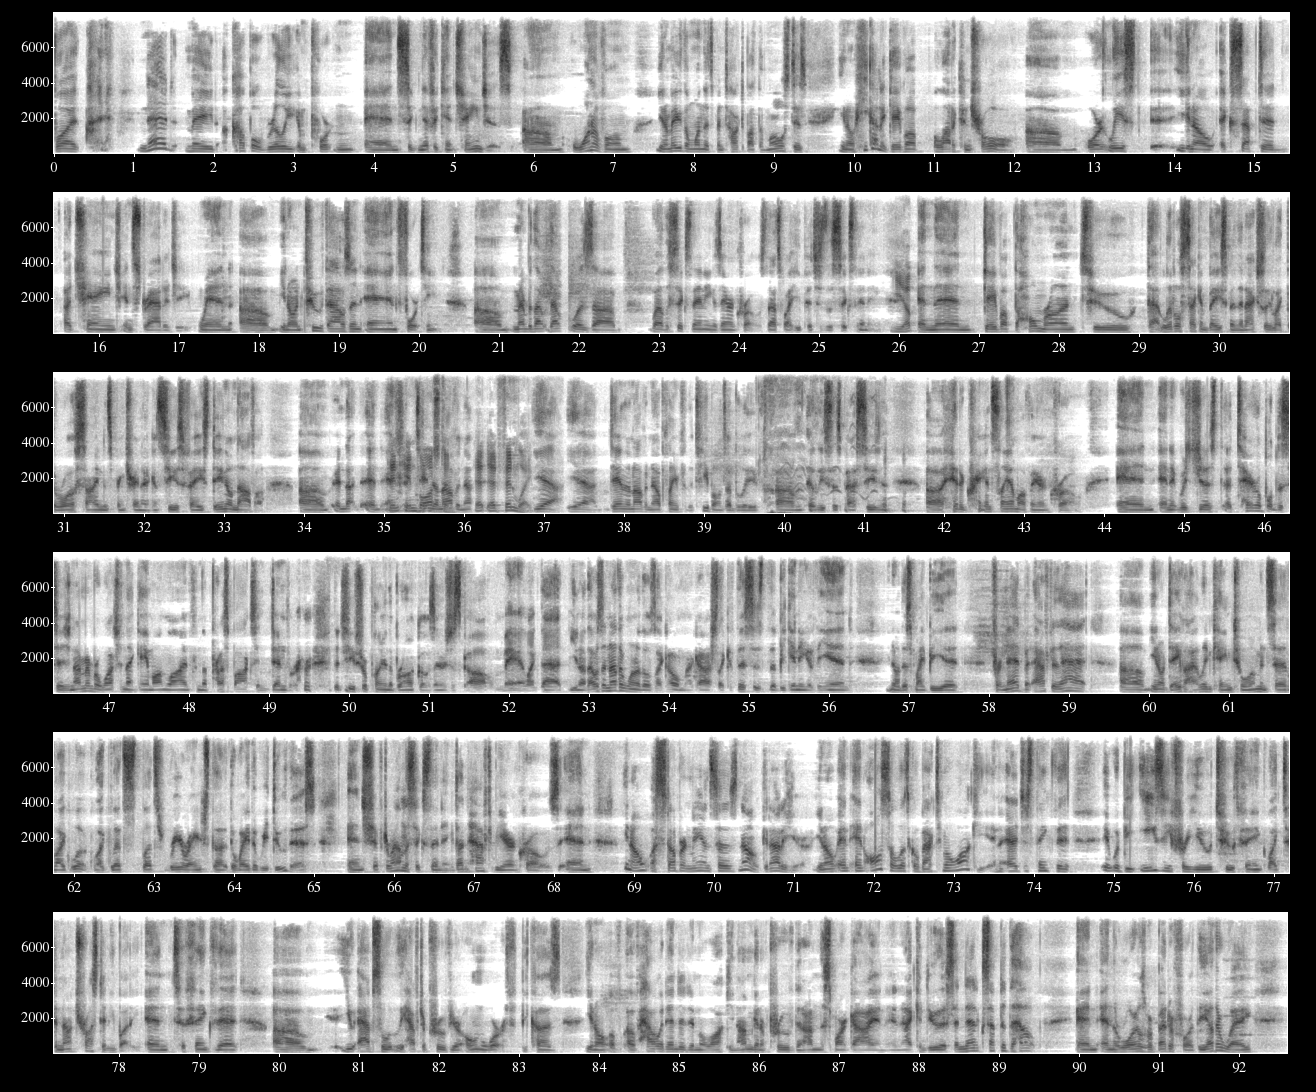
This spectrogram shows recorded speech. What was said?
But Ned made a couple really important and significant changes. Um, one of them, you know, maybe the one that's been talked about the most is, you know, he kind of gave up a lot of control, um, or at least, you know, accepted a change in strategy when, um, you know, in 2014. Um, remember that that was uh, well, the sixth inning is Aaron Crow's. That's why he pitches the sixth inning. Yep. And then gave up the home run to that little second baseman that actually, like the Royal signed in spring training. I can see his face, Daniel Nava. Um, and, and, and, in, in Boston now, at, at, Fenway. Yeah, yeah. Daniel Nava now playing for the T Bones, I believe, um, at least this past season, uh, hit a grand slam off Aaron Crow. and and it was just a terrible decision. I remember watching that game online from the press box in Denver. the Chiefs were playing the Broncos, and it was just oh man, like that. You know, that was another one of those like oh my gosh, like if this is the beginning of the end, you know, this might be it for Ned. But after that, um, you know, Dave Eiland came to him and said, like, look, like let's let's rearrange the the way that we do this and shift around the sixth inning. It doesn't have to be Aaron Crows. And you know, a stubborn man says, no, get out of here. You know, and and also let's go back to Milwaukee. And I just think that it would be easy for you to think like to not trust anybody and to think that um, you absolutely have to prove your own worth because you know of, of how it ended in Milwaukee, and I'm going to prove that I'm the smart guy and, and I can do this. And Ned accepted the help, and and the Royals were better for it. The other way,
